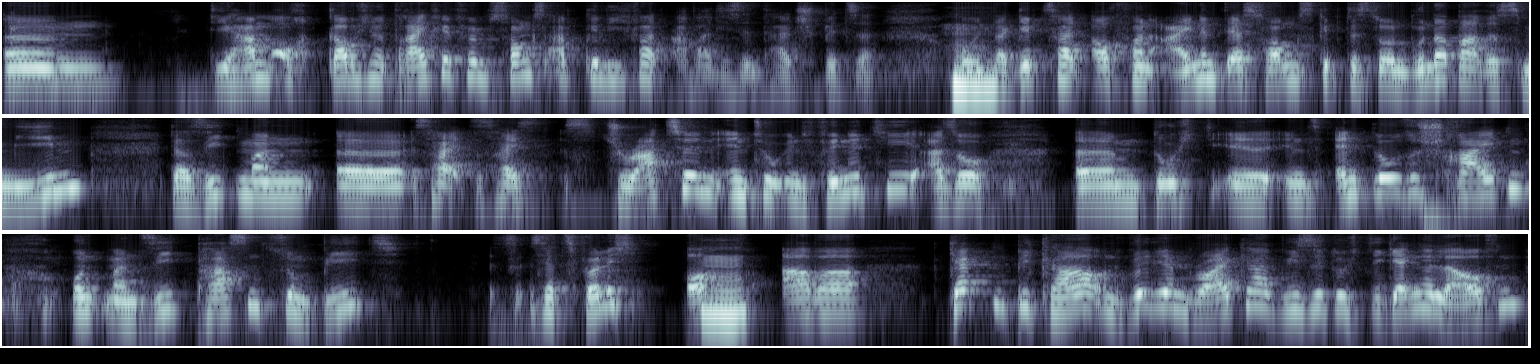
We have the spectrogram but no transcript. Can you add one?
Ähm, die haben auch, glaube ich, nur drei, vier, fünf Songs abgeliefert, aber die sind halt spitze. Hm. Und da gibt's halt auch von einem der Songs gibt es so ein wunderbares Meme. Da sieht man, äh, es heißt, das heißt Strutting into Infinity, also ähm, durch die, äh, ins Endlose schreiten. Und man sieht passend zum Beat, es ist jetzt völlig off, mhm. aber Captain Picard und William Riker, wie sie durch die Gänge laufen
